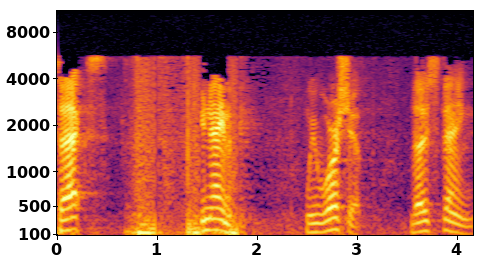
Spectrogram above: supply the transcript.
sex, you name it. We worship those things.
